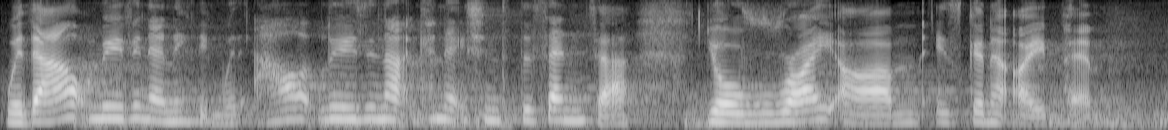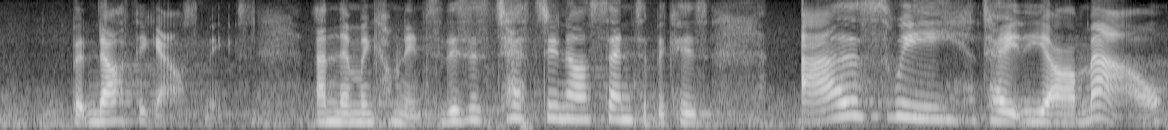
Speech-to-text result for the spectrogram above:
without moving anything, without losing that connection to the center. Your right arm is gonna open, but nothing else moves. And then we're coming in. So this is testing our center because as we take the arm out,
